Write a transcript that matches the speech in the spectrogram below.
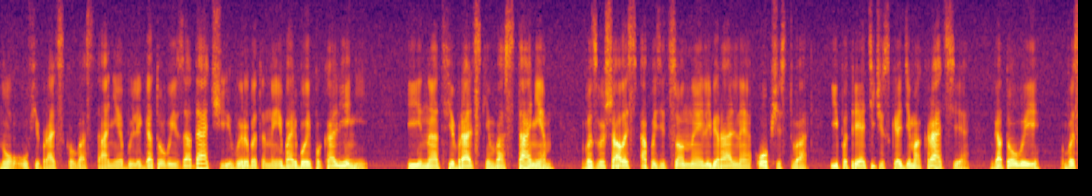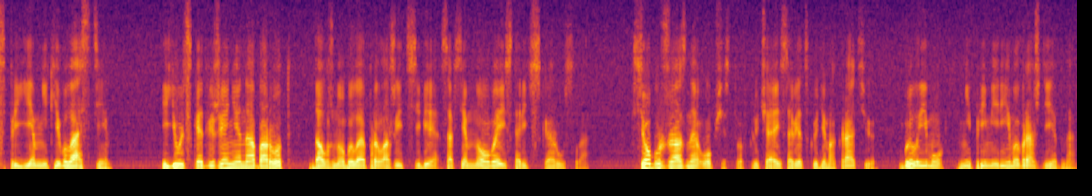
Но у февральского восстания были готовые задачи, выработанные борьбой поколений, и над февральским восстанием возвышалось оппозиционное либеральное общество и патриотическая демократия, готовые восприемники власти. Июльское движение, наоборот, должно было проложить себе совсем новое историческое русло. Все буржуазное общество, включая и советскую демократию, было ему непримиримо враждебно.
